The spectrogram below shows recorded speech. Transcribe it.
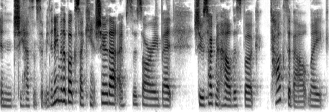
and she hasn't sent me the name of the book, so I can't share that. I'm so sorry. But she was talking about how this book talks about like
